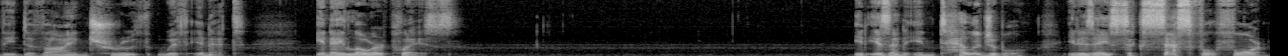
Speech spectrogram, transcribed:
the divine truth within it in a lower place. It is an intelligible, it is a successful form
